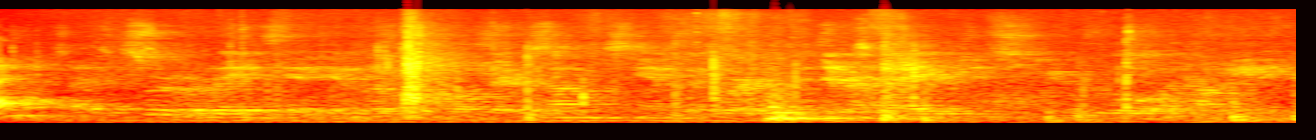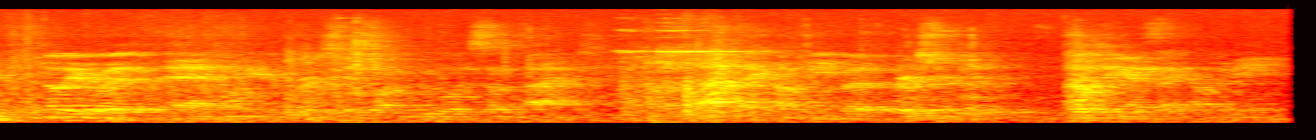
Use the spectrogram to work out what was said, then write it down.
Hi. So it's sort of related to the idea of. There are some scams that work in a different way, which is you Google a company that you're familiar with, and when you first hit on Google sometimes, not that company, but the person building as that company,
